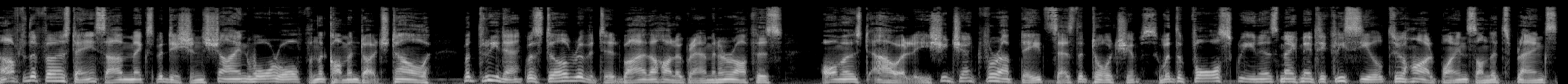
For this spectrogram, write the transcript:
After the first day, some expeditions shined wore off on the common Tull but Threedak was still riveted by the hologram in her office. Almost hourly, she checked for updates as the torch ships, with the four screeners magnetically sealed to hardpoints on its flanks,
